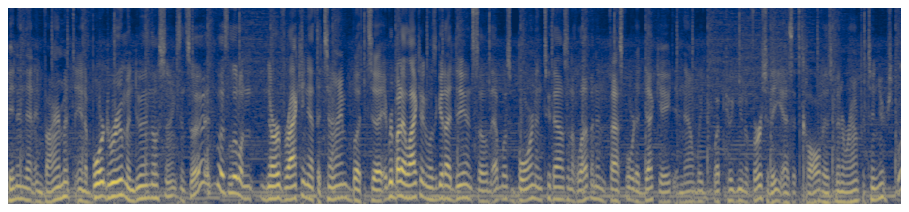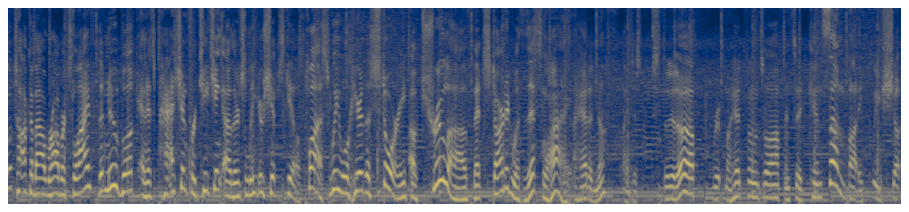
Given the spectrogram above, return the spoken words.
been in that environment in a boardroom and doing those things. And so it was a little nerve wracking at the time, but uh, everybody liked it and it was a good idea. And so that was born in 2011. And fast forward a decade, and now we, Webco University, as it's called, has been around for 10 years. We'll talk about Robert's life, the new book, and his passion for teaching others leadership skills. Plus, we will hear the story of true love that started with this line. I had enough. I just stood up, ripped my headphones off, and said, Can somebody please shut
